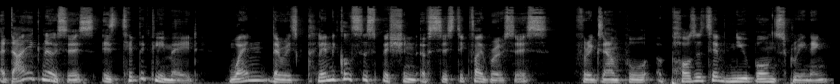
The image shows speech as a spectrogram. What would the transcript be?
A diagnosis is typically made when there is clinical suspicion of cystic fibrosis, for example, a positive newborn screening,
